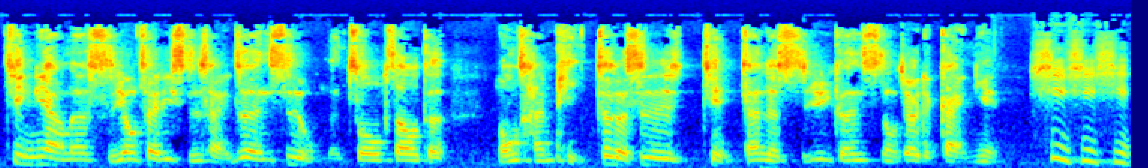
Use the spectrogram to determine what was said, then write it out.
尽量呢使用在地食材，认识我们周遭的。农产品，这个是简单的食育跟食农教育的概念。是是是。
